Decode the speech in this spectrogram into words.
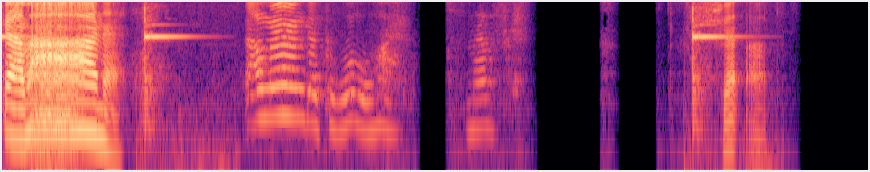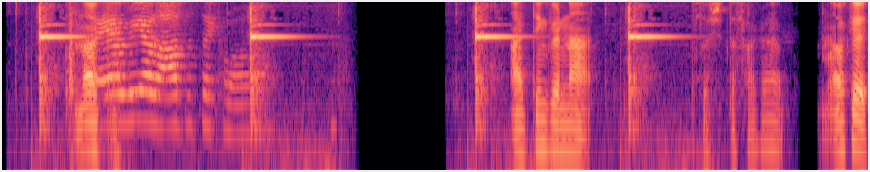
Come on! I'm gonna go Mask. Shut up. Okay. Are we allowed to say koala? I think we're not. So shut the fuck up. Okay.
